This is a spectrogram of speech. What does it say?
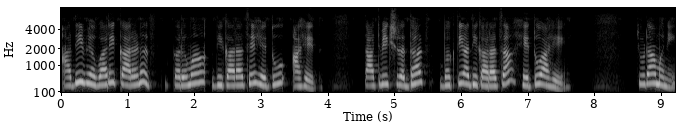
आदी व्यवहारिक कारणच कर्माधिकाराचे हेतू आहेत. तात्विक श्रद्धाच भक्ती अधिकाराचा हेतू आहे. चुडामणी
